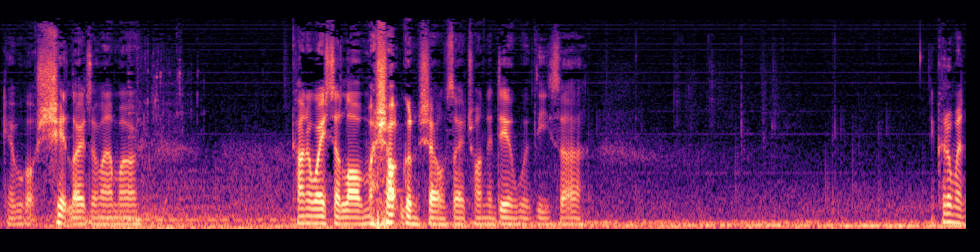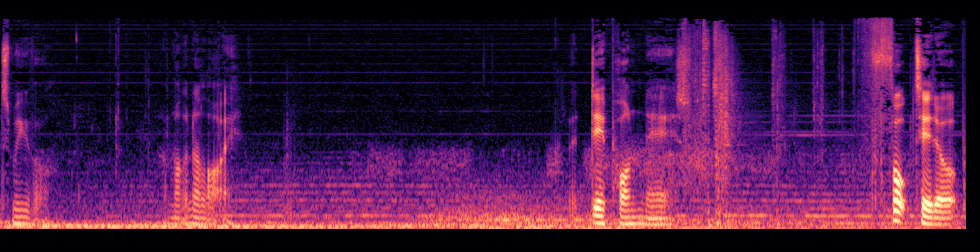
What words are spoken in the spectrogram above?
Okay, we've got shitloads of ammo. Kind of wasted a lot of my shotgun shells though, trying to deal with these. Uh... It could have went smoother. I'm not gonna lie. A dip on this. Fucked it up.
